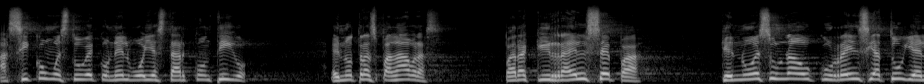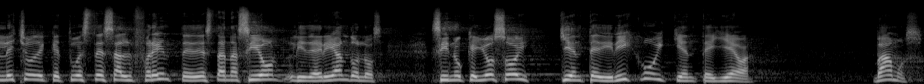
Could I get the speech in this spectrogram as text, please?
Así como estuve con él, voy a estar contigo. En otras palabras, para que Israel sepa que no es una ocurrencia tuya el hecho de que tú estés al frente de esta nación liderándolos, sino que yo soy quien te dirijo y quien te lleva. Vamos,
